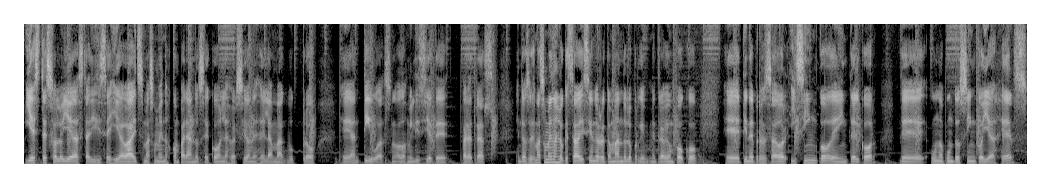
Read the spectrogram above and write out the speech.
y este solo llega hasta 16 GB más o menos comparándose con las versiones de la MacBook Pro eh, antiguas, ¿no? 2017 para atrás. Entonces más o menos lo que estaba diciendo retomándolo porque me trabé un poco, eh, tiene el procesador i5 de Intel Core de 1.5 GHz,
